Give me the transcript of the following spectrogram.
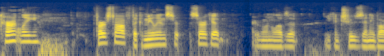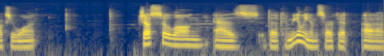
Currently, first off, the chameleon cir circuit, everyone loves it. You can choose any box you want. Just so long as the chameleon circuit uh,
